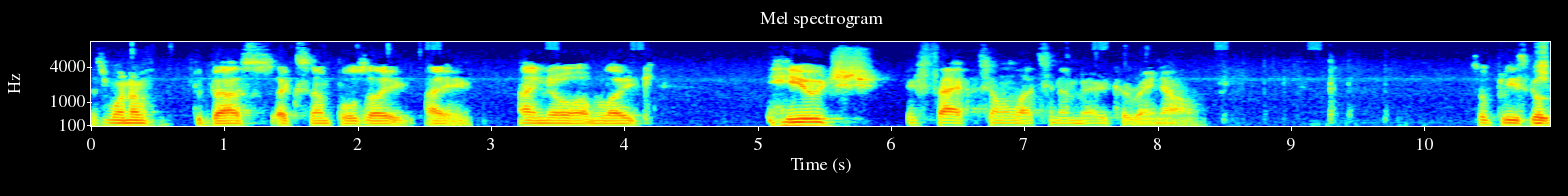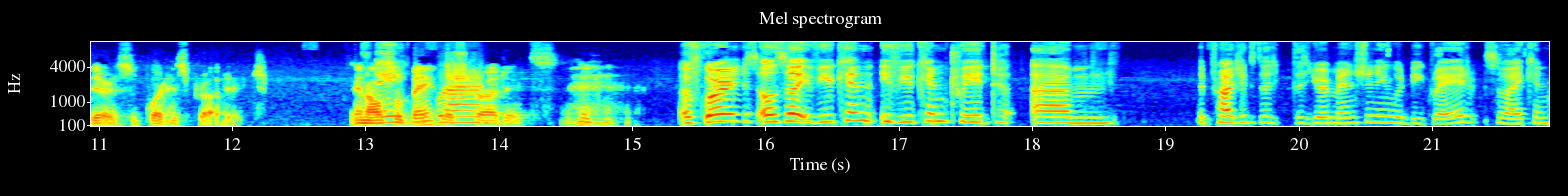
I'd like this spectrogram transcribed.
it's one of the best examples I I I know I'm like huge effect on Latin America right now. So please go there support his project. And also thank Bankless projects. Of course. Also, if you can, if you can tweet um the projects that, that you're mentioning would be great, so I can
